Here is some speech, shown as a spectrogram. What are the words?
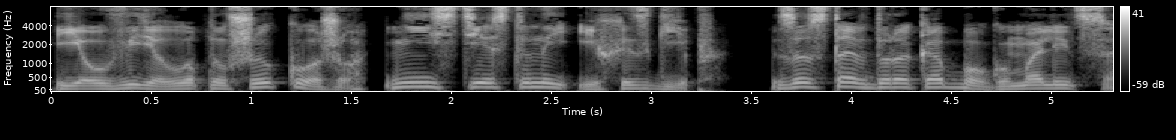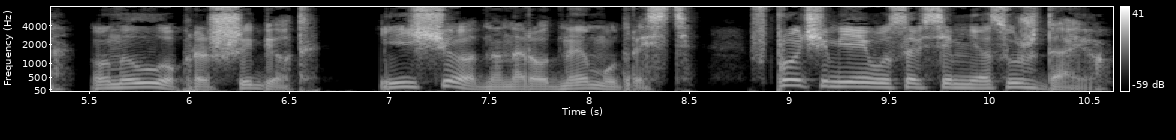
и я увидел лопнувшую кожу, неестественный их изгиб. Заставь дурака Богу молиться, он и лоб расшибет. Еще одна народная мудрость. Впрочем, я его совсем не осуждаю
